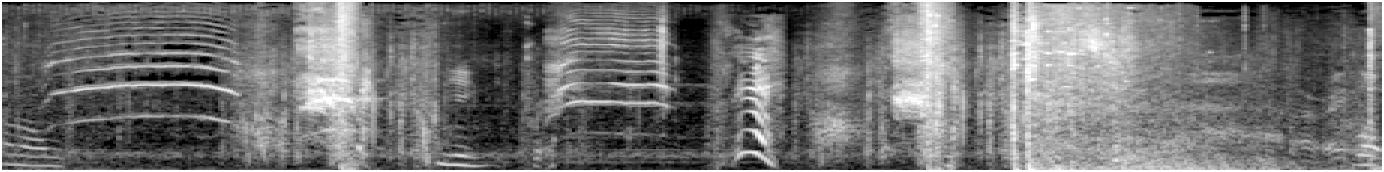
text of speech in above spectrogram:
Come on. You prick. Alright, well.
